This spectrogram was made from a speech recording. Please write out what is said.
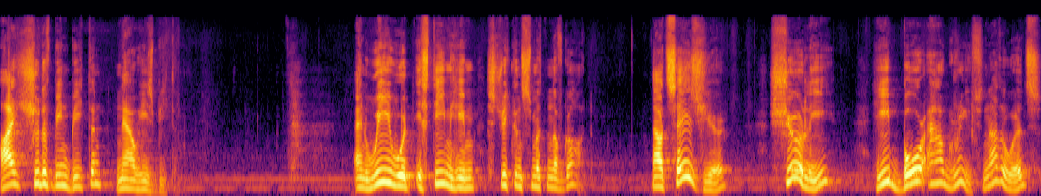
I should have been beaten, now he's beaten. And we would esteem him stricken, smitten of God. Now it says here, Surely he bore our griefs. In other words,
